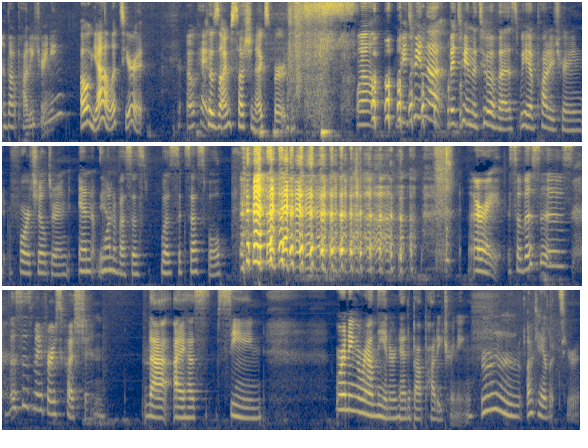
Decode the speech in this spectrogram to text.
about potty training? Oh yeah, let's hear it Okay. because I'm such an expert. Well, between the between the two of us, we have potty trained four children, and one of us is, was successful. All right. so this is this is my first question that I has seen running around the internet about potty training. Mm, okay, let's hear it.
